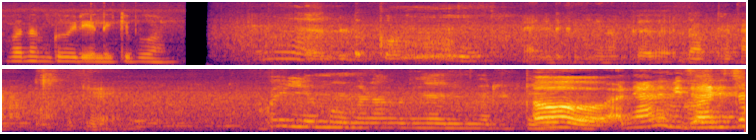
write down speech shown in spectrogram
അപ്പോൾ നമുക്ക് വീഡിയോയിലേക്ക് പോവാം ഞാൻ എടുക്കണമെങ്കിൽ നമുക്ക് ഡോക്ടറെ കാണാം ഓക്കെ. വലിയ മോമളങ്ങോട് ഞാനും വരട്ടെ. ഓ ഞാൻ വിചാരിച്ചു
